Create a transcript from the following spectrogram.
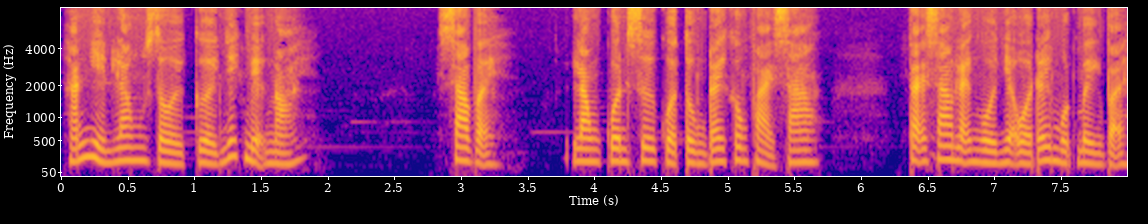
Hắn nhìn Long rồi cười nhếch miệng nói. Sao vậy? Long quân sư của Tùng đây không phải sao? Tại sao lại ngồi nhậu ở đây một mình vậy?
